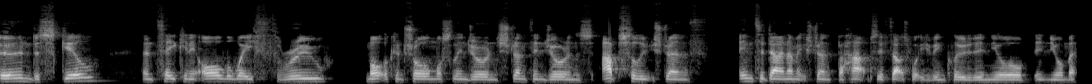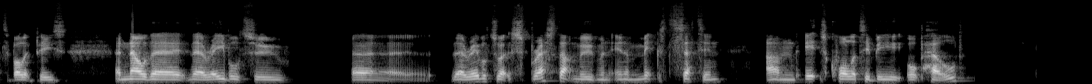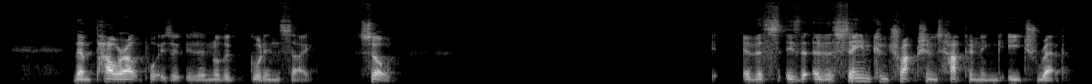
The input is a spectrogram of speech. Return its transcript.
earned a skill and taken it all the way through motor control, muscle endurance, strength endurance, absolute strength, into dynamic strength, perhaps if that's what you've included in your in your metabolic piece, and now they're they're able to uh, they're able to express that movement in a mixed setting and its quality be upheld then power output is, a, is another good insight. So, the, is the, are the same contractions happening each rep?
